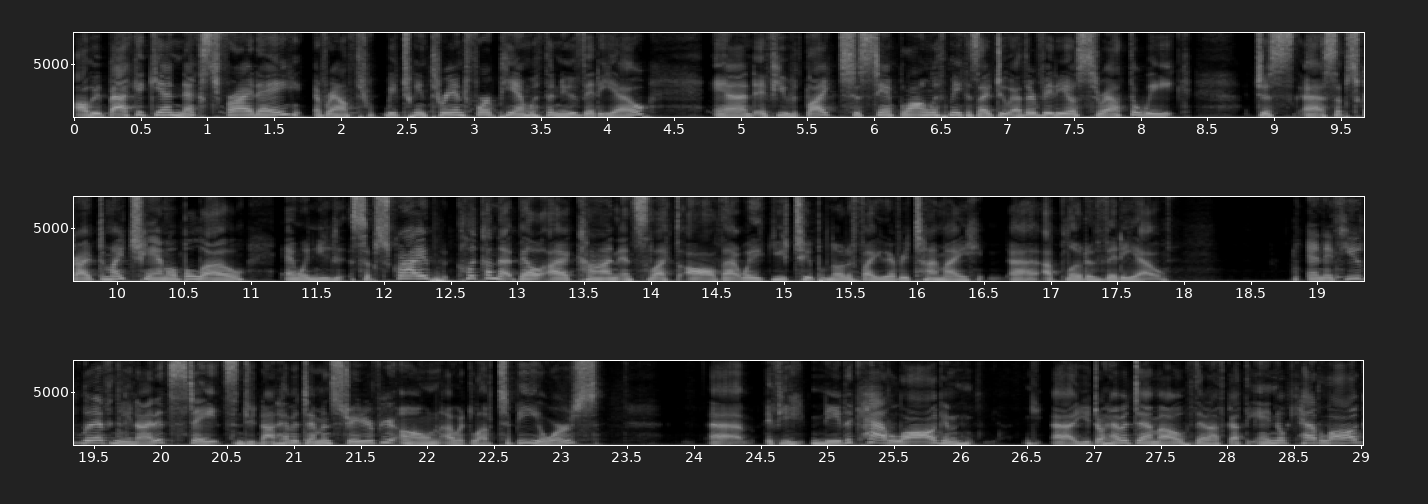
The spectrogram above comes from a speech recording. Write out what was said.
I'll be back again next Friday around th- between 3 and 4 p.m. with a new video. And if you would like to stamp along with me, because I do other videos throughout the week, just uh, subscribe to my channel below. And when you subscribe, click on that bell icon and select all. That way, YouTube will notify you every time I uh, upload a video. And if you live in the United States and do not have a demonstrator of your own, I would love to be yours. Uh, if you need a catalog and uh, you don't have a demo, then I've got the annual catalog,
